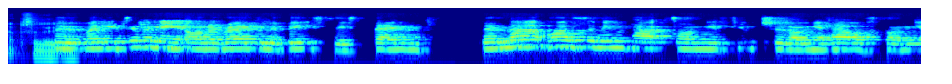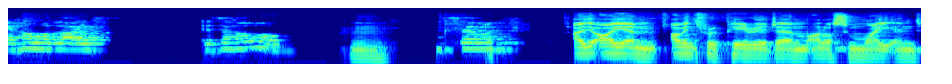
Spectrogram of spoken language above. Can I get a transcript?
Absolutely. But when you're doing it on a regular basis, then then that has an impact on your future, on your health, on your whole life as a whole. Hmm. So I, I um I went through a period. Um, I lost some weight and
